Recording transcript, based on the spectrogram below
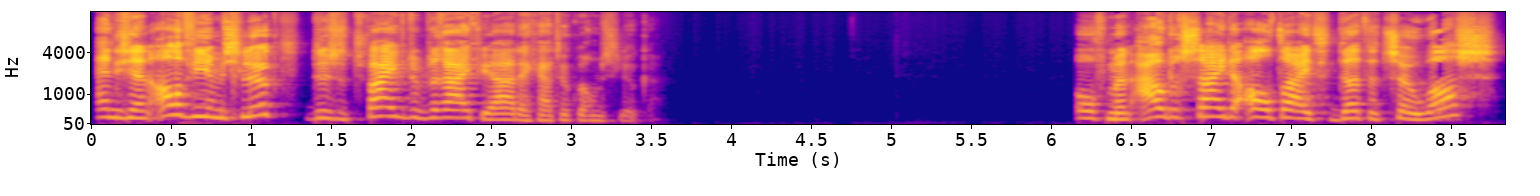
En die zijn alle vier mislukt. Dus het vijfde bedrijf, ja, dat gaat ook wel mislukken. Of mijn ouders zeiden altijd dat het zo was.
